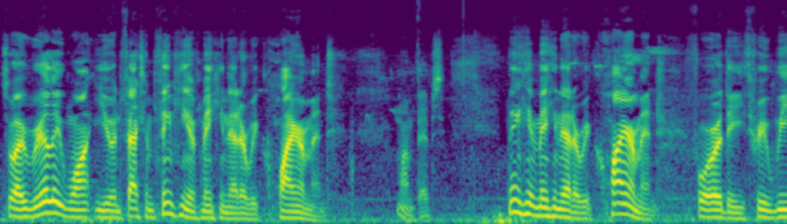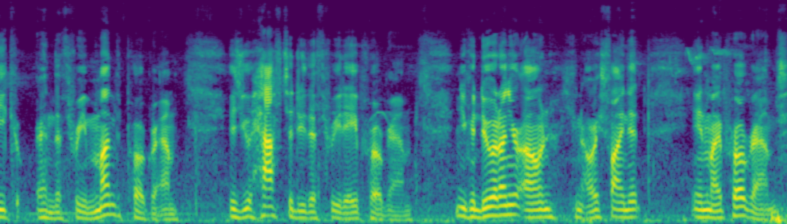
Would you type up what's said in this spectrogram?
So I really want you, in fact, I'm thinking of making that a requirement. Come on, Bibbs. Thinking of making that a requirement for the three week and the three month program is you have to do the three day program. And you can do it on your own. You can always find it in my programs.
